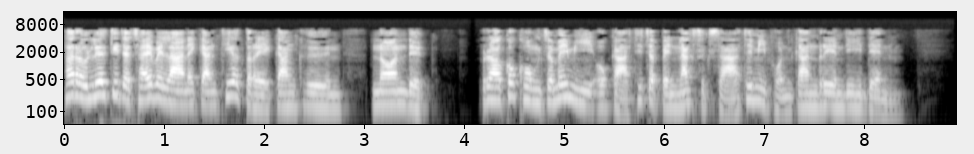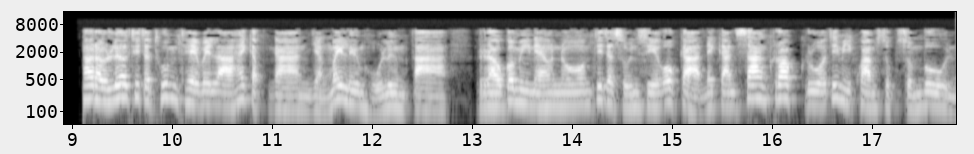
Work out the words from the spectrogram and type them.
ถ้าเราเลือกที่จะใช้เวลาในการเที่ยวเตร่กลางคืน นอนดึก เราก็คงจะไม่มีโอกาสที่จะเป็นนักศึกษาที่มีผลการเรียนดีเด่น ถ้าเราเลือกที่จะทุ่มเทเวลาให้กับงานอย่างไม่ลืมหูลืมตา เราก็มีแนวโน้มที่จะสูญเสียโอกาสในการสร้างครอบครัวที่มีความสุขสมบูรณ์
